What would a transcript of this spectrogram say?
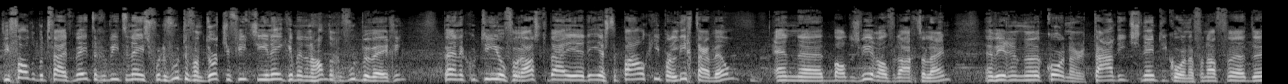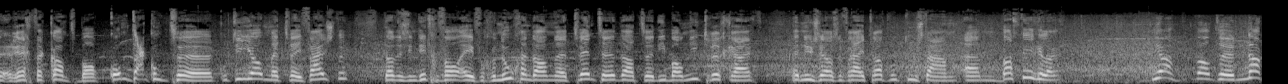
Die valt op het 5 meter gebied ineens voor de voeten van Dortjevic. Die in één keer met een handige voetbeweging. Bijna Coutinho verrast bij de eerste paal. Keeper ligt daar wel. En de bal dus weer over de achterlijn. En weer een corner. Tadic neemt die corner vanaf de rechterkant. Bal komt. Daar komt Coutinho met twee vuisten. Dat is in dit geval even genoeg. En dan Twente dat die bal niet terugkrijgt. En nu zelfs een vrije trap moet toestaan. Um, Bas Tegeler. Ja, want uh, NAC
